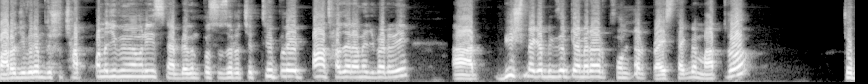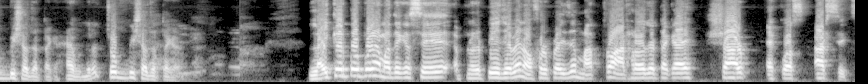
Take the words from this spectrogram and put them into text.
বারো জিবি র্যাম দুশো ছাপ্পান্ন জিবি মেমোরি স্ন্যাপড্রাগন প্রসেসর হচ্ছে ট্রিপল এইট পাঁচ হাজার এমএচ ব্যাটারি আর বিশ মেগাপিক্সেল ক্যামেরার ফোনটার প্রাইস থাকবে মাত্র চব্বিশ হাজার টাকা। হ্যাঁ বন্ধুরা, চব্বিশ হাজার টাকা। লাইকার পর পরে আমাদের কাছে আপনারা পেয়ে যাবেন অফার প্রাইসে মাত্র আঠারো হাজার টাকায় শার্প অ্যাকোয়াস আর সিক্স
